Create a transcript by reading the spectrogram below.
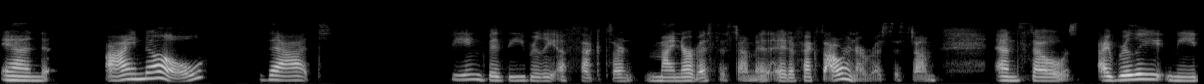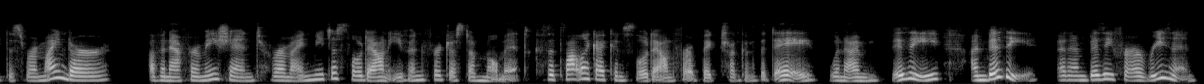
And I know that being busy really affects our my nervous system. It, it affects our nervous system. And so I really need this reminder of an affirmation to remind me to slow down even for just a moment. Because it's not like I can slow down for a big chunk of the day when I'm busy. I'm busy and I'm busy for a reason.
